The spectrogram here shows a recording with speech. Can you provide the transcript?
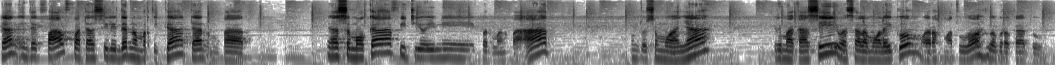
dan intake valve pada silinder nomor 3 dan 4. Ya, semoga video ini bermanfaat untuk semuanya. Terima kasih. Wassalamualaikum warahmatullahi wabarakatuh.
